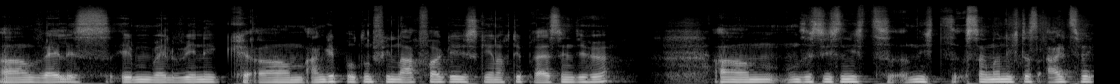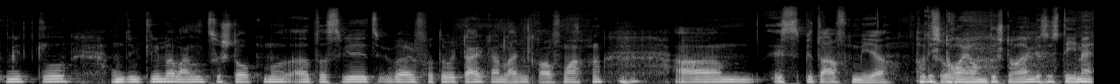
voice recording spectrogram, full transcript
äh, weil es eben, weil wenig ähm, Angebot und viel Nachfrage ist, gehen auch die Preise in die Höhe. Ähm, und es ist nicht, nicht, sagen wir nicht das Allzweckmittel, um den Klimawandel zu stoppen, äh, dass wir jetzt überall Photovoltaikanlagen drauf machen. Ähm, es bedarf mehr. Aber die. Streuung, die Streuung der Systeme.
